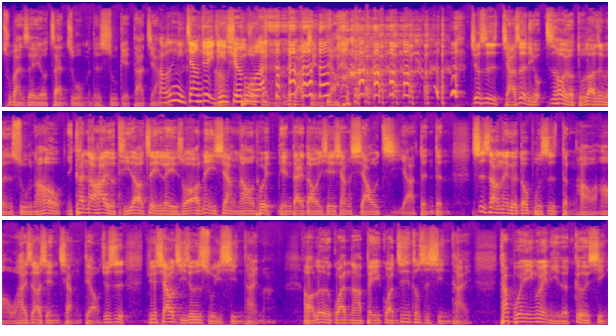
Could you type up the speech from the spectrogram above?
出版社也有赞助我们的书给大家。老师，你这样就已经宣布了，你把它剪掉。就是假设你之后有读到这本书，然后你看到他有提到这一类说哦内向，然后会连带到一些像消极啊等等，事实上那个都不是等号哈，我还是要先强调，就是因为消极就是属于心态嘛。好，乐观啊，悲观，这些都是心态，它不会因为你的个性、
